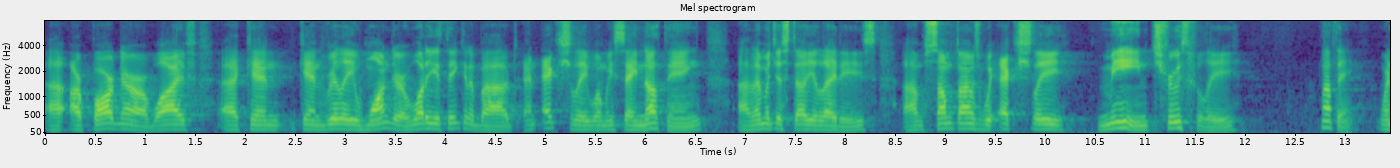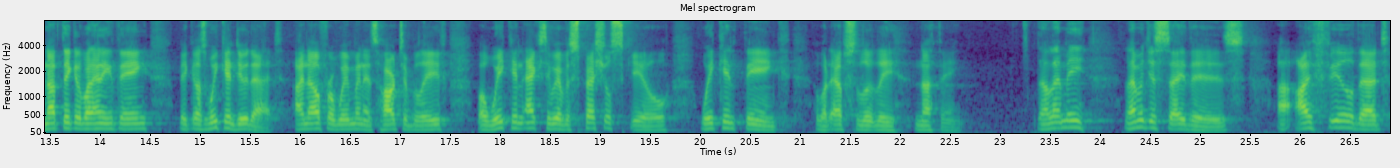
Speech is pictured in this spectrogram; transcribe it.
uh, our partner, our wife, uh, can, can really wonder, what are you thinking about? And actually, when we say nothing, uh, let me just tell you, ladies, um, sometimes we actually mean, truthfully, nothing. We're not thinking about anything because we can do that. I know for women it's hard to believe, but we can actually, we have a special skill. We can think about absolutely nothing. Now, let me, let me just say this. I feel that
